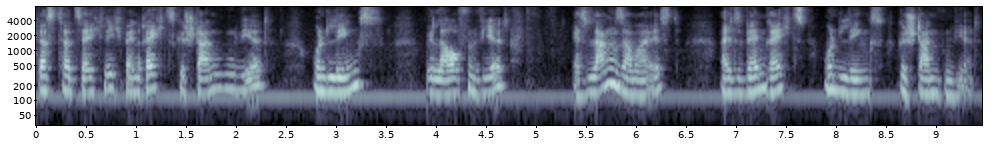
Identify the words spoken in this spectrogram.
dass tatsächlich, wenn rechts gestanden wird und links gelaufen wird, es langsamer ist, als wenn rechts und links gestanden wird.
